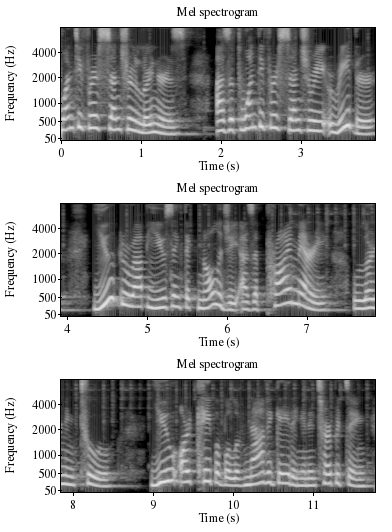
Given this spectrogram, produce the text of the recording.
21st century learners, as a 21st century reader, you grew up using technology as a primary learning tool. You are capable of navigating and interpreting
